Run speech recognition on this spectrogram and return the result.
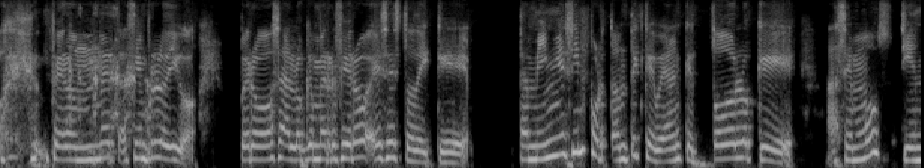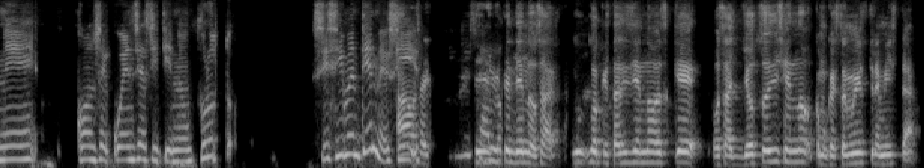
pero neta, siempre lo digo. Pero, o sea, lo que me refiero es esto de que también es importante que vean que todo lo que hacemos tiene consecuencias y tiene un fruto. Sí, sí, ¿me entiendes? Sí, ah, o sea, Sí, lo... entiendo. O sea, lo que estás diciendo es que, o sea, yo estoy diciendo, como que estoy muy extremista.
